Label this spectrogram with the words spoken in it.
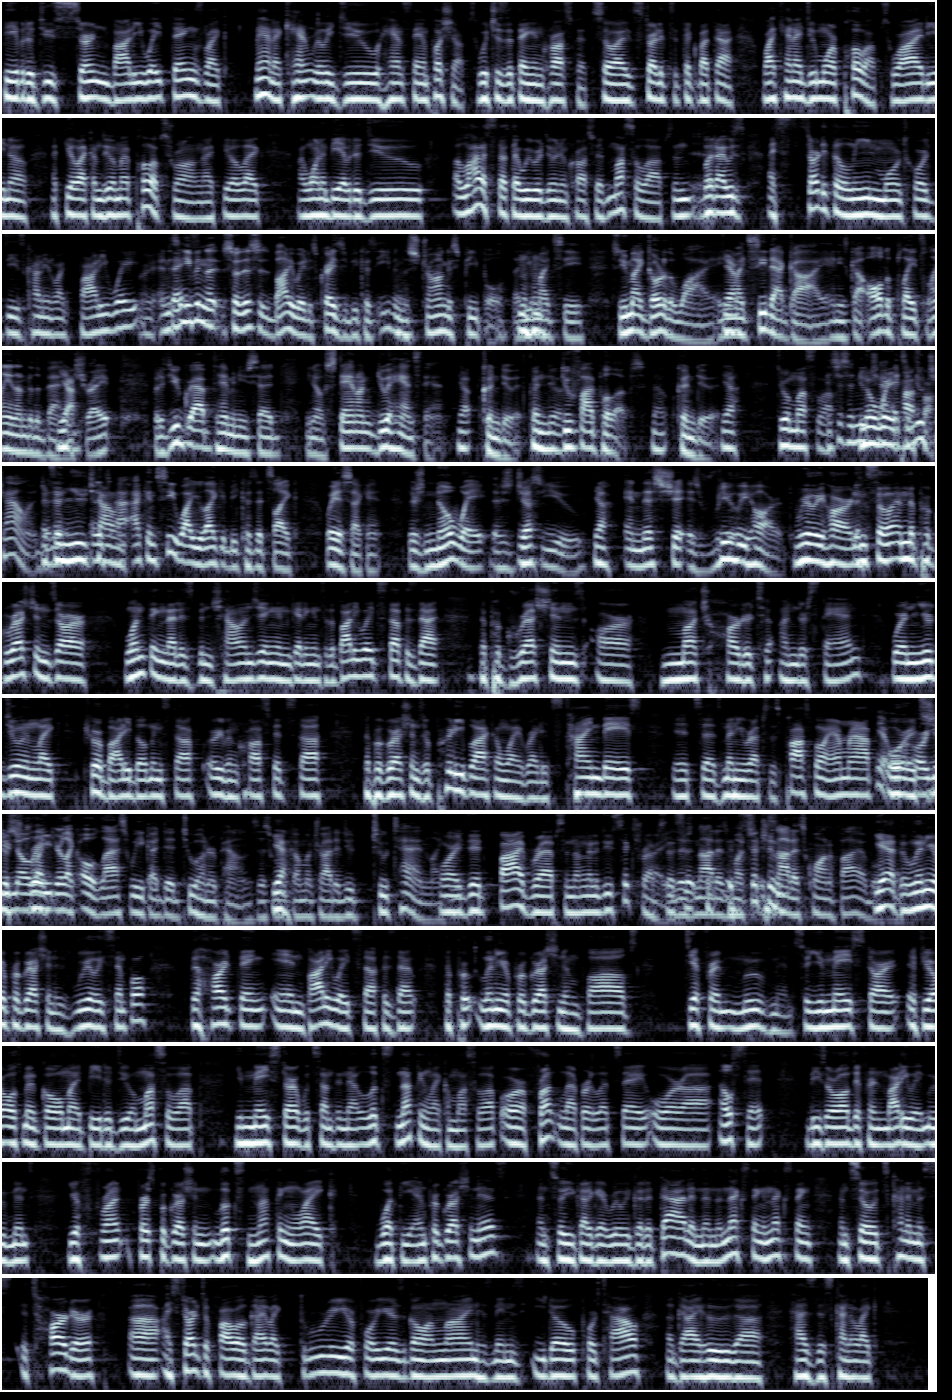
be able to do certain body weight things. Like man, I can't really do handstand push-ups, which is a thing in CrossFit. So I started to think about that. Why can't I do more pull-ups? Why do you know I feel like I'm doing my pull-ups wrong? I feel like I want to be able to do a lot of stuff that we were doing in CrossFit, muscle ups, and but I was I started to lean more towards these kind of like body weight, Right. And it's even the, so this is body weight is crazy because even the strongest people that you might see, so you might go to the Y and you Mm-hmm. Might see that guy and he's got all the plates laying under the bench, Yeah. right? But if you grabbed him and you said, you know, stand on, do a handstand, Yep. couldn't do it. Couldn't do it. Do five pull-ups, No. couldn't do it. Yeah, do a muscle up. It's just a new, no cha- way it's a new challenge. It's a new challenge. I, I can see why you like it because it's like, wait a second, there's no weight, there's just you, Yeah. and this shit is really hard. really hard. And so, and the progressions are one thing that has been challenging in getting into the body weight stuff is that the progressions are much harder to understand. When you're doing like pure bodybuilding stuff or even CrossFit stuff, the progressions are pretty black and white, right? It's time based. It's as many reps as possible, AMRAP, Yeah, or, or, or you know, straight, like you're like, oh, last week I did 200 pounds. This Yeah. week I'm gonna try to do 210. Like, or I did five reps and I'm going to do six reps. right, there's not as it's much. It's a- not as quantifiable. Yeah, the linear progression is really simple. The hard thing in bodyweight stuff is that the pro- linear progression involves different movements. So you may start, if your ultimate goal might be to do a muscle up, you may start with something that looks nothing like a muscle up or a front lever, let's say, or uh, L-sit. These are all different bodyweight movements. Your front first progression looks nothing like what the end progression is, and so you got to get really good at that. And then the next thing, and next thing, and so it's kind of mis- it's harder. Uh, I started to follow a guy like three or four years ago online. His name is Ido Portal, a guy who uh, has this kind of like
